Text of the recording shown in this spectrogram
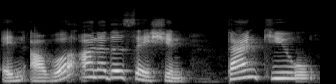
in our another session. Thank you.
